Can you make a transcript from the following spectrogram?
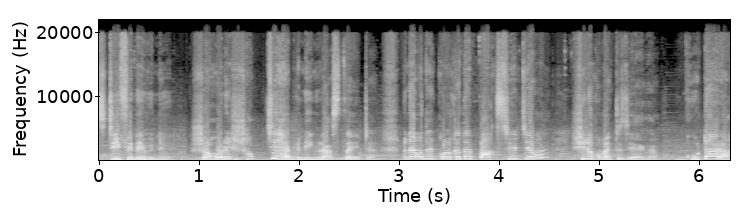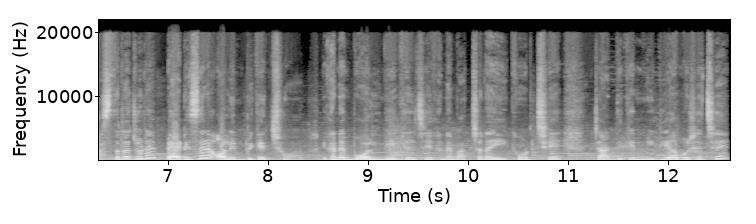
স্টিফেন এভিনিউ। শহরের সবচেয়ে হ্যাপেনিং রাস্তা এটা। মানে আমাদের কলকাতার পার্ক স্ট্রিট যেমন, সেরকম একটা জায়গা। গোটা রাস্তাটা জুড়ে প্যারিসের অলিম্পিকের ছোঁয়া। এখানে বল নিয়ে খেলছে, এখানে বাচ্চারা এই করছে, চারদিকে মিডিয়া বসেছে।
